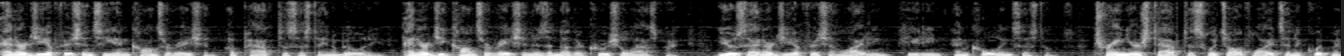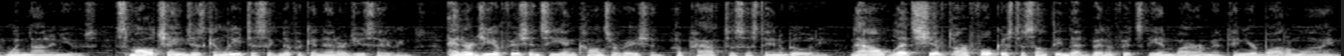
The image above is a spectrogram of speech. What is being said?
Energy efficiency and conservation, a path to sustainability. Energy conservation is another crucial aspect. Use energy efficient lighting, heating, and cooling systems. Train your staff to switch off lights and equipment when not in use. Small changes can lead to significant energy savings. Energy efficiency and conservation, a path to sustainability. Now let's shift our focus to something that benefits the environment and your bottom line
